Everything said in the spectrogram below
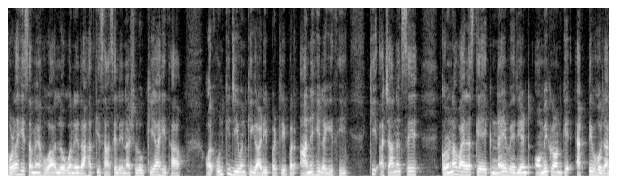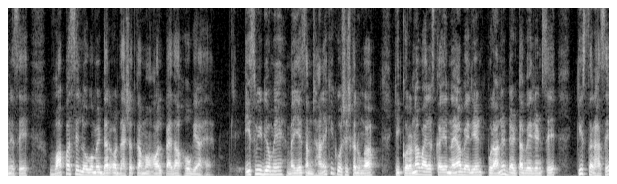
थोड़ा ही समय हुआ, लोगों ने राहत की साँसें लेना शुरू किया ही था और उनकी जीवन की गाड़ी पटरी पर आने ही लगी थी कि अचानक से कोरोना वायरस के एक नए वेरिएंट ओमिक्रॉन के एक्टिव हो जाने से वापस से लोगों में डर और दहशत का माहौल पैदा हो गया है। इस वीडियो में मैं ये समझाने की कोशिश करूँगा कि कोरोना वायरस का ये नया वेरिएंट, पुराने डेल्टा वेरिएंट से किस तरह से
